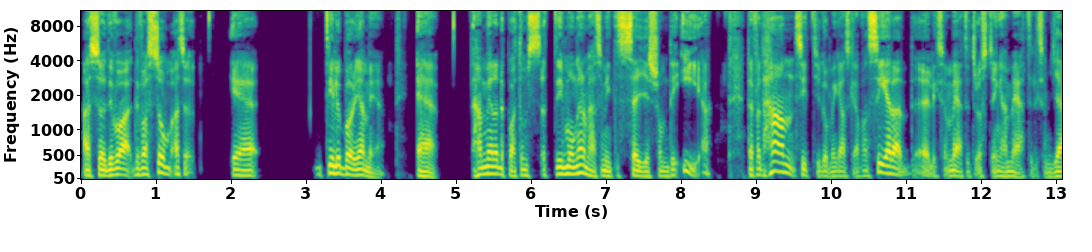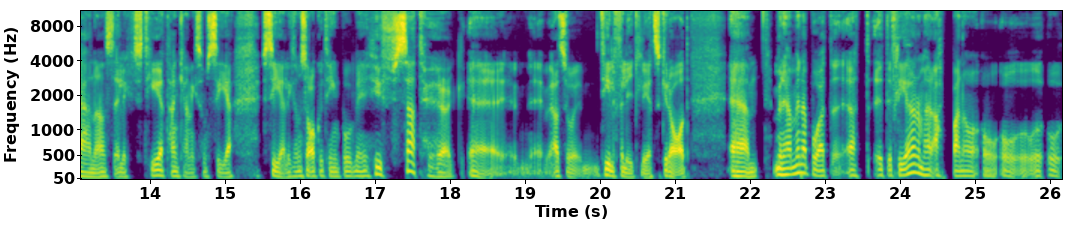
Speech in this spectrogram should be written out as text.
Alltså, det var, det var så... Alltså, eh, till att börja med, eh, han menade på att, de, att det är många av de här som inte säger som det är. Därför att han sitter ju då med ganska avancerad eh, liksom, mätutrustning. Han mäter liksom hjärnans elektricitet. Han kan liksom se, se liksom saker och ting på med hyfsat hög eh, eh alltså tillförlitlighetsgrad. Eh, men han menar på att, att, att flera av de här apparna och, och, och, och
